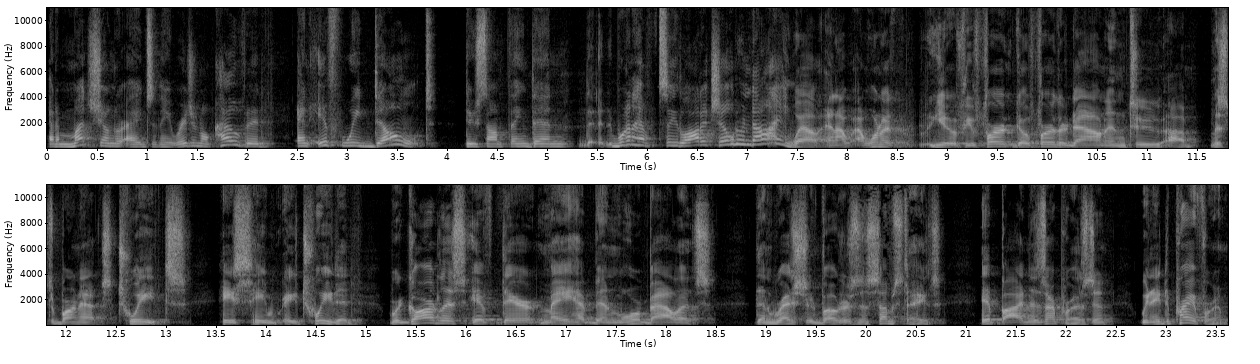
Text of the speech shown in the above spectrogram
at a much younger age than the original COVID. And if we don't do something, then we're going to have to see a lot of children dying. Well, and I, I want to, you know, if you fur- go further down into uh, Mr. Barnette's tweets, he's, he, he tweeted, regardless if there may have been more ballots than registered voters in some states, if Biden is our president, we need to pray for him.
